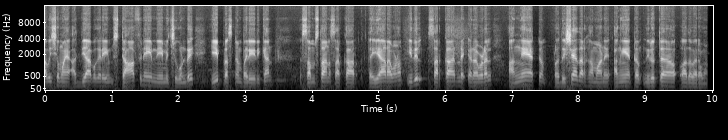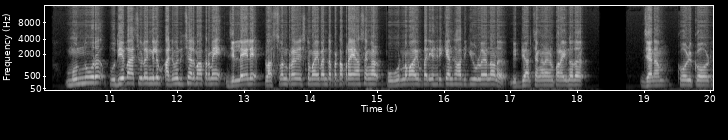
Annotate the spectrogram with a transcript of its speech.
ആവശ്യമായ അധ്യാപകരെയും സ്റ്റാഫിനെയും നിയമിച്ചുകൊണ്ട് ഈ പ്രശ്നം പരിഹരിക്കാൻ സംസ്ഥാന സർക്കാർ തയ്യാറാവണം. ഇതിൽ സർക്കാരിന്റെ ഇടപെടൽ അങ്ങേയറ്റം പ്രതിഷേധാർഹമാണ് അങ്ങേയറ്റം നിരുത്തരവാദപരമാണ്. മുന്നൂറ് പുതിയ ബാച്ചുകളെങ്കിലും അനുവദിച്ചാൽ മാത്രമേ ജില്ലയിലെ പ്ലസ് വൺ പ്രവേശനവുമായി ബന്ധപ്പെട്ട പ്രയാസങ്ങൾ പൂർണമായും പരിഹരിക്കാൻ സാധിക്കുകയുള്ളൂ എന്നാണ് വിദ്യാർത്ഥി സംഘടനകൾ പറയുന്നത്. ജനം കോഴിക്കോട്.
